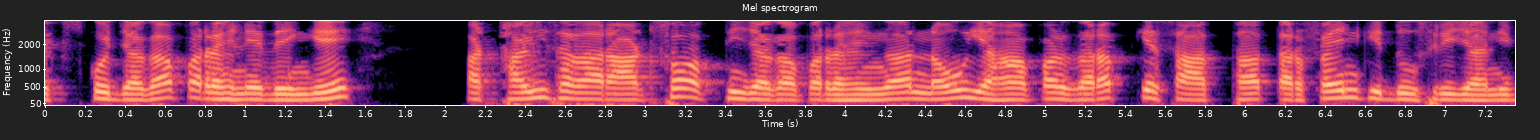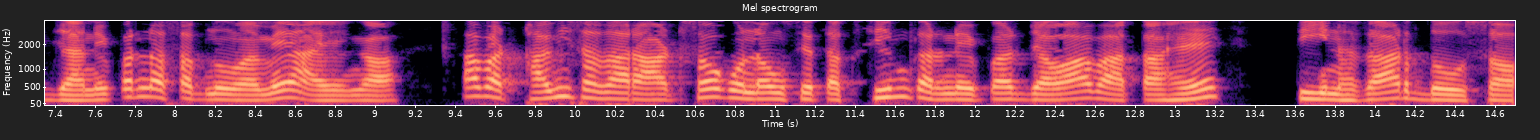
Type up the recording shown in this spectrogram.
एक्स को जगह पर रहने देंगे। अट्ठाईस हज़ार आठ सौ अपनी जगह पर रहेगा, नौ यहाँ पर ज़रब के साथ था, तरफेन की दूसरी जानब जाने पर नसबनुमा में आएगा। अब अट्ठाईस हज़ार आठ सौ को नौ से तकसीम करने पर जवाब आता है तीन हज़ार दो सौ।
